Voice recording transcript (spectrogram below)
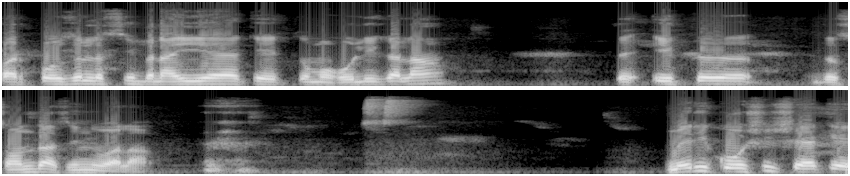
ਪ੍ਰਪੋਜ਼ਲ ਅਸੀਂ ਬਣਾਈ ਹੈ ਕਿ ਇੱਕ ਮੋਹਲੀ ਕਲਾਂ ਤੇ ਇੱਕ ਦਸੌਂਦਾ ਸਿੰਘ ਵਾਲਾ। ਮੇਰੀ ਕੋਸ਼ਿਸ਼ ਹੈ ਕਿ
